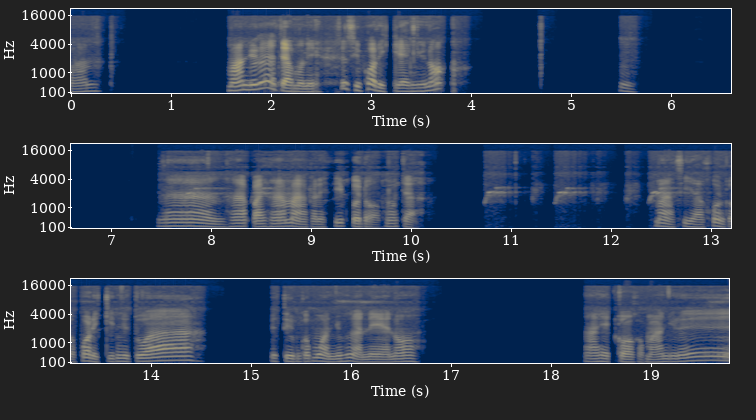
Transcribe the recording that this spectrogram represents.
มันมันอยู่แล้วจ้ามื้อนี้คือสิพ่อได้แกงอยู่เนาะนั่นหาไปหามาก็ได้สิบกว่าดอกเนาะจ้ะ มาสี่หาคนก็พอได้กินอยู่ตัวจะตื่มกับม่วนอยู่เหือนแหน่เนาะหาเห็ดกอกับมานอยู่เด้อ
